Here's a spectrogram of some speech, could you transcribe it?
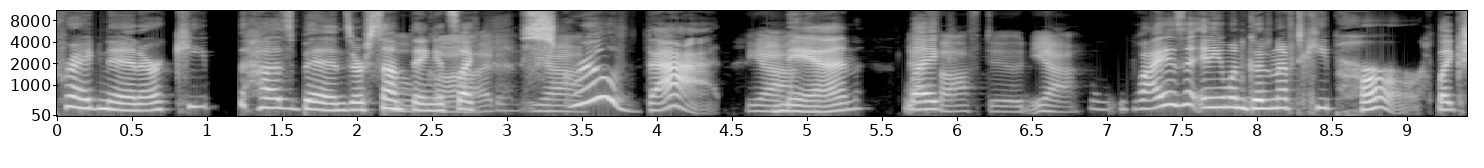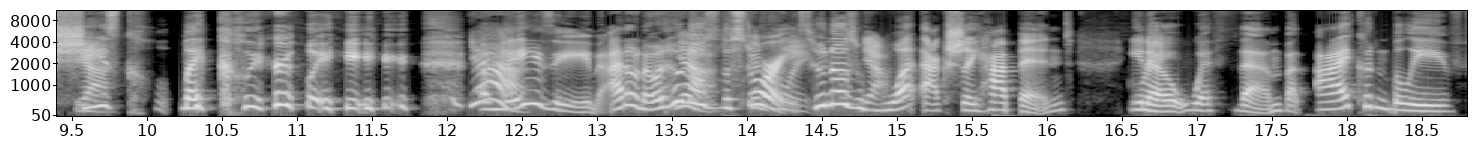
pregnant or keep husbands or Oh, something? it's like, screw that, yeah. man. F Like, off, dude. Yeah. why isn't anyone good enough to keep her? Like, Yeah. she's cl- like clearly Yeah. amazing. I don't know. And who Yeah, knows the stories? Who knows Yeah. what actually happened, you know, with them? But I couldn't believe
